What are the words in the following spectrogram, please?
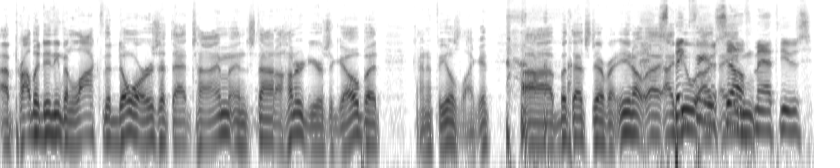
I probably didn't even lock the doors at that time, and it's not hundred years ago, but kind of feels like it. Uh, but that's different. You know, I, Speak I do, for yourself, I, Matthews.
